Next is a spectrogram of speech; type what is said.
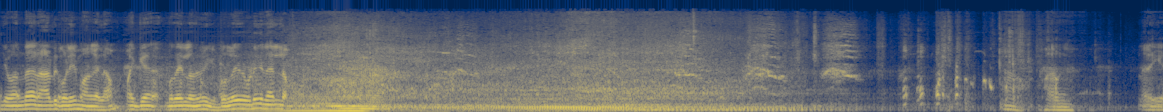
இங்கே வந்தால் நாட்டுக்கோழியும் வாங்கலாம் வைக்க முறையில் வந்து வைக்க முறையினுடைய நல்லம் ஆ, பாருங்க நிறைய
